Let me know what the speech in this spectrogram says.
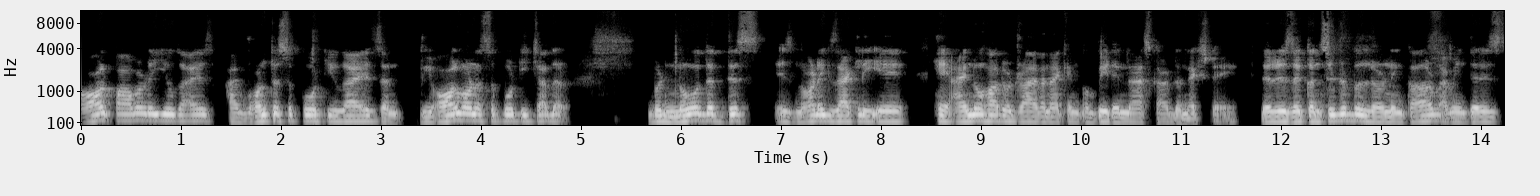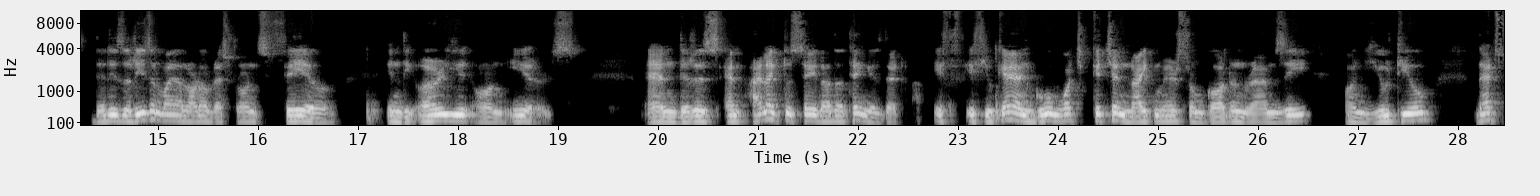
All power to you guys. I want to support you guys and we all want to support each other. But know that this is not exactly a hey i know how to drive and i can compete in nascar the next day. There is a considerable learning curve. I mean there is there is a reason why a lot of restaurants fail in the early on years. And there is and i like to say another thing is that if if you can go watch kitchen nightmares from gordon ramsay on youtube. That's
